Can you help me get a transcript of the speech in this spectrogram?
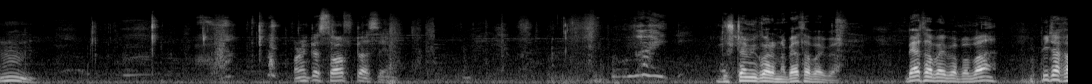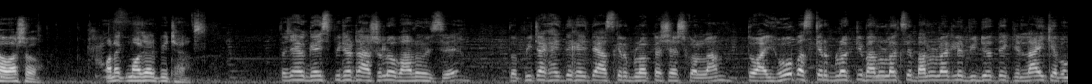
হুম। অনেকটা সফট আছে। দুষ্টামি করে না ব্যথা পাইবা। ব্যথা পাইবা বাবা। পিঠা খাও আসো। অনেক মজার পিঠা। তো যাই হোক গাইস পিঠাটা আসলেও ভালো হয়েছে তো পিঠা খাইতে খাইতে আজকের ব্লগটা শেষ করলাম। তো আই হোপ আজকের ব্লগটি ভালো লাগছে। ভালো লাগলে ভিডিওতে একটি লাইক এবং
